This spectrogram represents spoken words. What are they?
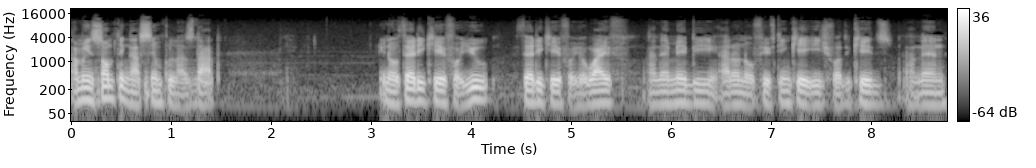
I mean, something as simple as that. You know, 30k for you, 30k for your wife, and then maybe I don't know 15k each for the kids. And then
